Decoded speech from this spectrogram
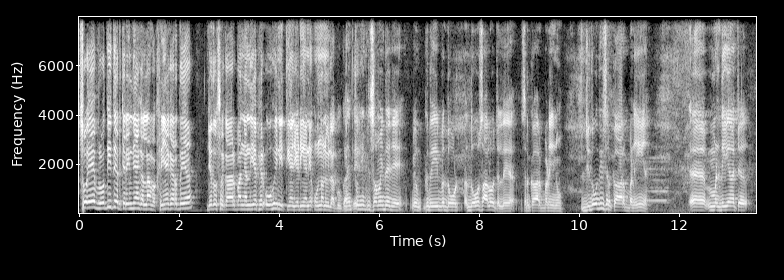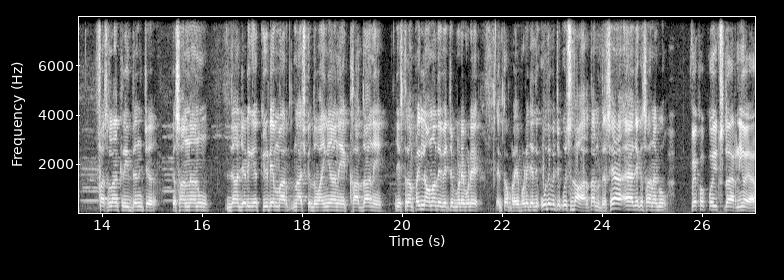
ਸੋ ਇਹ ਵਿਰੋਧੀ ਧਿਰ 'ਚ ਰਹਿੰਦੀਆਂ ਗੱਲਾਂ ਵੱਖਰੀਆਂ ਕਰਦੇ ਆ। ਜਦੋਂ ਸਰਕਾਰ ਬਣ ਜਾਂਦੀ ਹੈ ਫਿਰ ਉਹੀ ਨੀਤੀਆਂ ਜਿਹੜੀਆਂ ਨੇ ਉਹਨਾਂ ਨੂੰ ਹੀ ਲਾਗੂ ਕਰਦੇ ਆ। ਤੁਸੀਂ ਕੀ ਸਮਝਦੇ ਜੇ ਵੀ ਕਰੀਬ 2 2 ਸਾਲ ਹੋ ਚੱਲੇ ਆ ਸਰਕਾਰ ਬਣੀ ਨੂੰ। ਜਦੋਂ ਦੀ ਸਰਕਾਰ ਬਣੀ ਆ ਮੰਡੀਆਂ 'ਚ ਫਸਲਾਂ ਖਰੀਦਣ 'ਚ ਕਿਸਾਨਾਂ ਨੂੰ ਜਾਂ ਜਿਹੜੀਆਂ ਕੀੜੇ ਮਾਰ ਨਾਸ਼ਕ ਦਵਾਈਆਂ ਨੇ ਖਾਦਾਂ ਨੇ ਜਿਸ ਤਰ੍ਹਾਂ ਪਹਿਲਾਂ ਉਹਨਾਂ ਦੇ ਵਿੱਚ ਬੜੇ ਬੜੇ ਘਪਲੇ ਫੜੇ ਜਾਂਦੇ ਉਹਦੇ ਵਿੱਚ ਕੋਈ ਸੁਧਾਰ ਤੁਹਾਨੂੰ ਦੱਸਿਆ ਐਜ ਕਿਸਾਨ ਆਗੂ ਵੇਖੋ ਕੋਈ ਸੁਧਾਰ ਨਹੀਂ ਹੋਇਆ।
